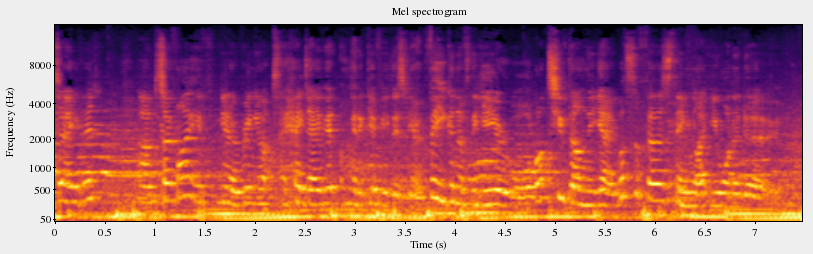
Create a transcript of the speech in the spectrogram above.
David? Um, so if I, you know, ring you up and say, hey David, I'm going to give you this you know, Vegan of the Year award. Once you've done the yay, what's the first thing like you want to do?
